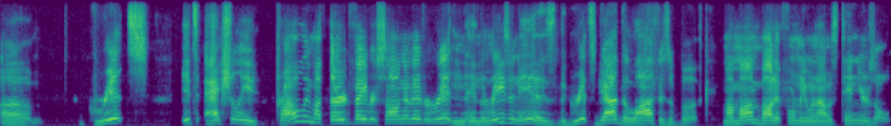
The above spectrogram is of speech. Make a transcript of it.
Um, grits it's actually probably my third favorite song i've ever written and the reason is the grits guide to life is a book my mom bought it for me when i was 10 years old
